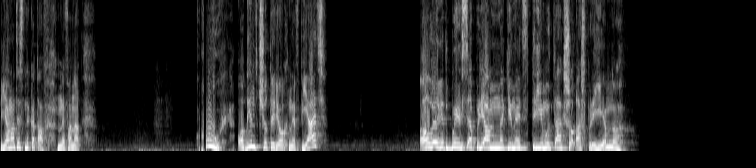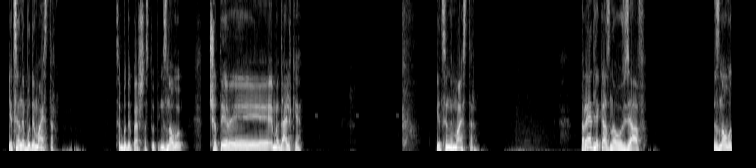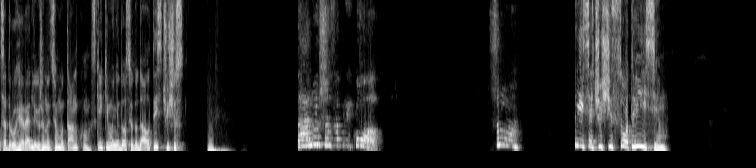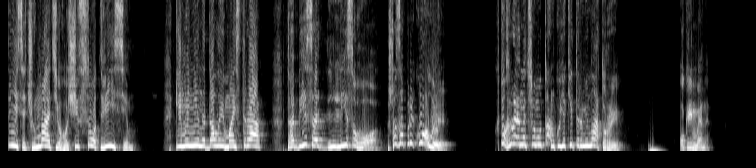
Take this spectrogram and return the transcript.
Я натиск не катав, не фанат. Фух, один в чотирьох, не в п'ять. Але відбився прямо на кінець стріму, так що аж приємно. І це не буде майстер. Це буде перша ступінь. Знову чотири медальки. І це не майстер. Редліка знову взяв. Знову, це другий редлік вже на цьому танку. Скільки мені досвіду дали? 1600. Та ну що за прикол? Що? 1608. Тисячу, мать його, 608. І мені не дали майстра та біса лісого. Що за приколи? Хто грає на цьому танку? Які термінатори? Окрім мене.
